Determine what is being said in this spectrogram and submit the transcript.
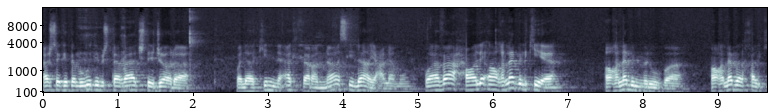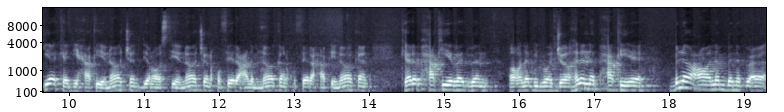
هر شتا که تبو بودی بشتا وچ تجاره ولكن أكثر الناس لا يعلمون وهذا حال أغلب الكية أغلب المروفة أغلب الخلقية كدي حقية ناچن دراستية ناچن خفير علم ناكن خفير حقي ناكن. كرب حقية بدبن أغلب الوجاهل نب حقية بلا عالم بنب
